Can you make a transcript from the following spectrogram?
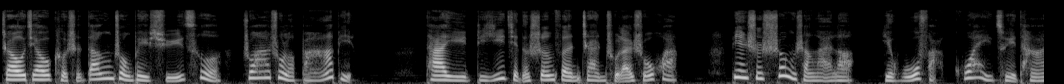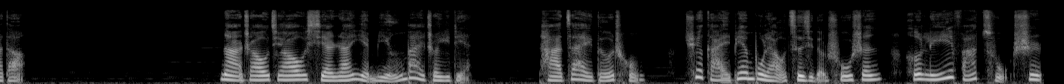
昭娇可是当众被徐策抓住了把柄，她以嫡姐的身份站出来说话，便是圣上来了也无法怪罪她的。那昭娇显然也明白这一点，她再得宠。却改变不了自己的出身和礼法祖制，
